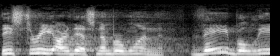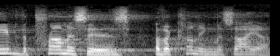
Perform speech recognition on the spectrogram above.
These three are this number one, they believed the promises of a coming Messiah.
